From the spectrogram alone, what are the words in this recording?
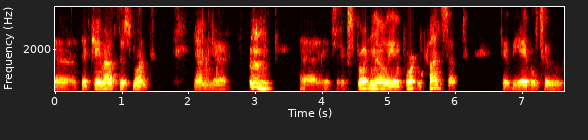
uh, that came out this month. And uh, uh, it's an extraordinarily important concept to be able to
